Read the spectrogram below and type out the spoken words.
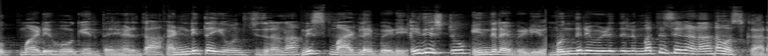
ಬುಕ್ ಮಾಡಿ ಹೋಗಿ ಅಂತ ಹೇಳ್ತಾ ಖಂಡಿತ ಈ ಒಂದು ಚಿತ್ರನ ಮಿಸ್ ಮಾಡ್ಲೇಬೇಡಿ. ಇದಿಷ್ಟು ಇಂದಿನ ವಿಡಿಯೋ ಮುಂದಿನ ವಿಡಿಯೋದಲ್ಲಿ ಮತ್ತೆ ಸಿಗೋಣ. ನಮಸ್ಕಾರ.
